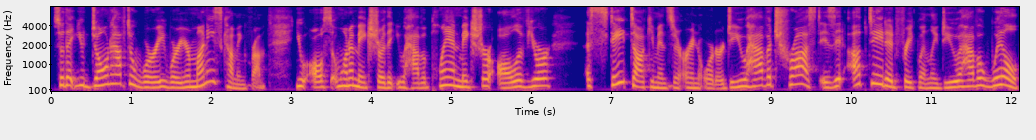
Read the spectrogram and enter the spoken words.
so that you don't have to worry where your money's coming from. You also want to make sure that you have a plan, make sure all of your estate documents are in order? Do you have a trust? Is it updated frequently? Do you have a will?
